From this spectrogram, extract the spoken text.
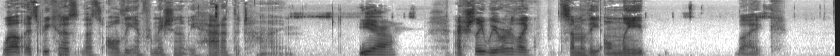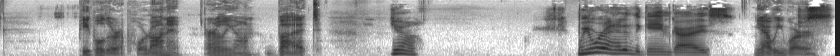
Well, it's because that's all the information that we had at the time. Yeah. Actually, we were like some of the only like people to report on it early on, but Yeah. We were ahead of the game, guys. yeah, we were. Just,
